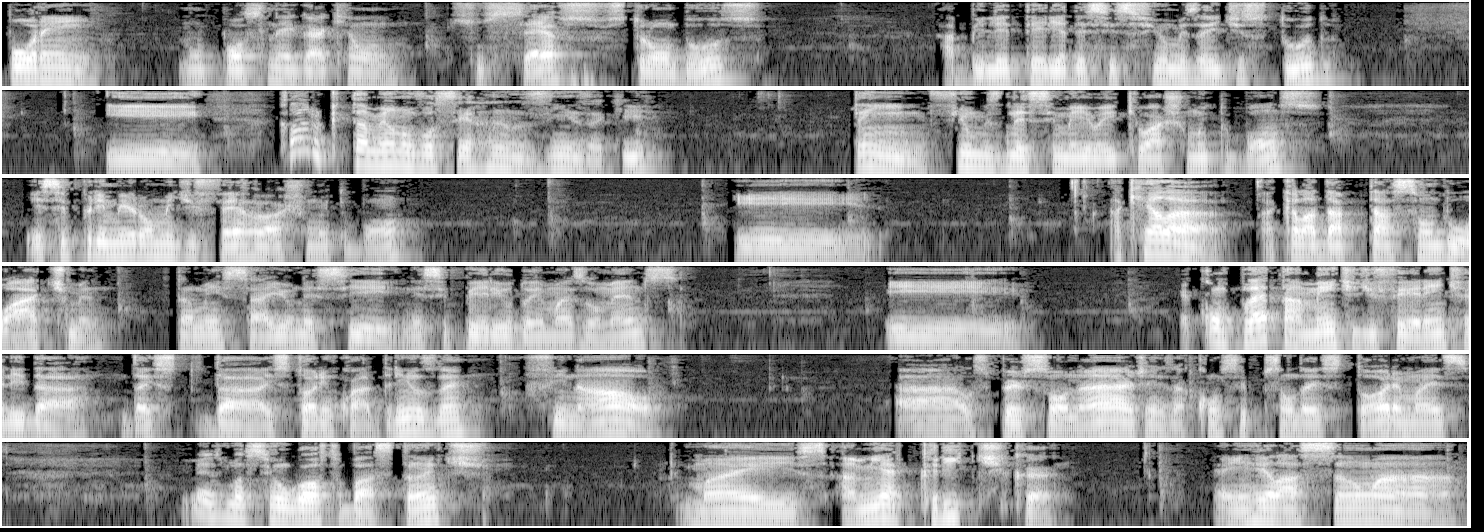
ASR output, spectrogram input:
Porém, não posso negar que é um sucesso estrondoso. A bilheteria desses filmes aí diz tudo. E claro que também eu não vou ser ranzinhos aqui tem filmes nesse meio aí que eu acho muito bons. Esse primeiro Homem de Ferro eu acho muito bom. E aquela aquela adaptação do Watchmen também saiu nesse nesse período aí mais ou menos. E é completamente diferente ali da, da, da história em quadrinhos, né? O final, a, os personagens, a concepção da história, mas mesmo assim eu gosto bastante. Mas a minha crítica é em relação a,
